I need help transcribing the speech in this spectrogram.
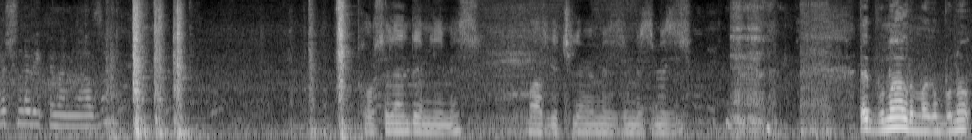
Başında beklemem lazım. Porselen demliğimiz. Vazgeçilememizimiz. evet bunu aldım bakın bunu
